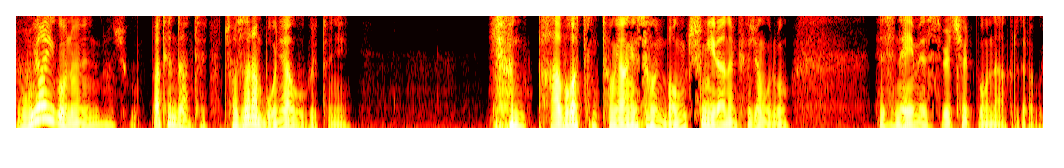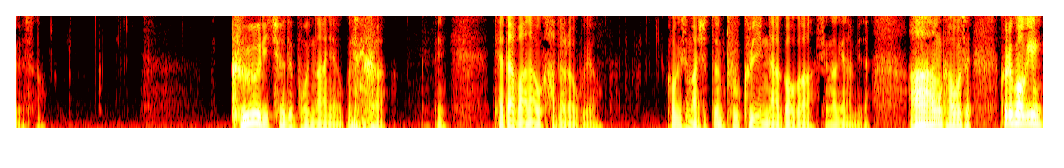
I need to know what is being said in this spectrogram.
뭐야 이거는 그래가지고 바텐더한테 저 사람 뭐냐고 그랬더니 이런 바보 같은 동양에서 온 멍충이라는 표정으로 His name is Richard Bona 그러더라고요. 그래서 그 리처드 보나냐고 내가 대답 안 하고 가더라고요. 거기서 마셨던 브루클린 라거가 생각이 납니다. 아, 한번 가보세요. 그리고 거기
